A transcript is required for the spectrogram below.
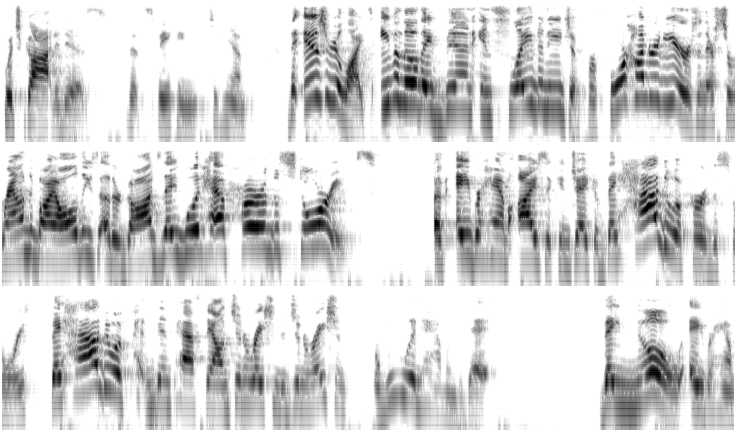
which God it is that's speaking to him. The Israelites, even though they've been enslaved in Egypt for 400 years and they're surrounded by all these other gods, they would have heard the stories of Abraham, Isaac, and Jacob. They had to have heard the stories. They had to have been passed down generation to generation, or we wouldn't have them today. They know Abraham,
